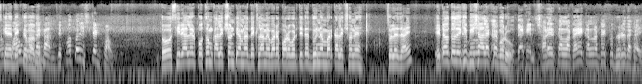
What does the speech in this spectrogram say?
স্ক্রিনে দেখতে পাবেন। দেখান যে কত স্টেট পাও তো সিরিয়ালের প্রথম কালেকশনটি আমরা দেখলাম এবারে পরবর্তীতে দুই নাম্বার কালেকশনে চলে যাই এটাও তো দেখি বিশাল একটা গরু। দেখেন ষাঁড়ের কাল্লাটা এই কাল্লাটা একটু ধরে দেখায়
